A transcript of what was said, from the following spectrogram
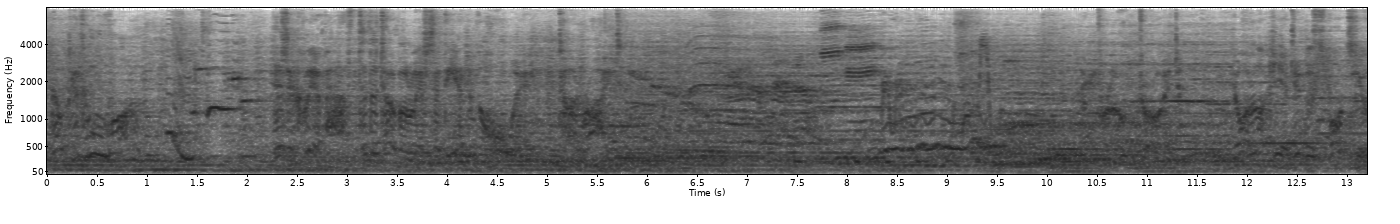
Now get a move on. There's a clear path to the turbo lifts at the end of the hallway. Turn right. Probe droid. You're lucky it didn't spot you.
